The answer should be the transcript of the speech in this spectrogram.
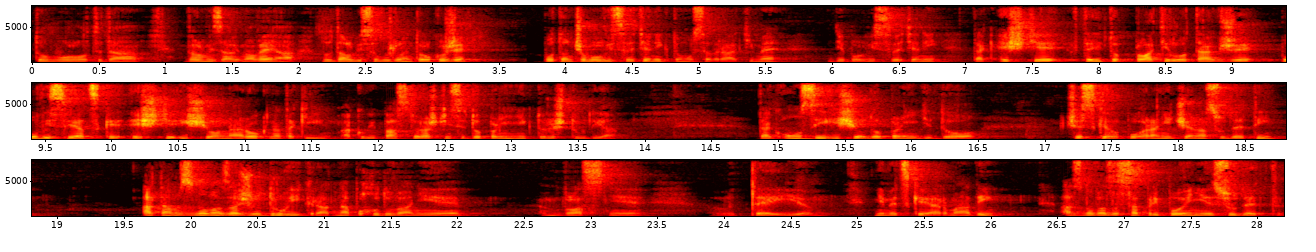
to bolo teda veľmi zaujímavé. A dodal by som už len toľko, že po tom, čo bol vysvetený, k tomu sa vrátime, kde bol vysvetený, tak ešte vtedy to platilo tak, že po vysviacke ešte išiel na rok na taký akoby pastoračný si doplniť niektoré štúdia. Tak on si ich išiel doplniť do českého pohraničia na Sudety a tam znova zažil druhýkrát na pochodovanie vlastne tej nemeckej armády a znova zasa pripojenie Sudet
